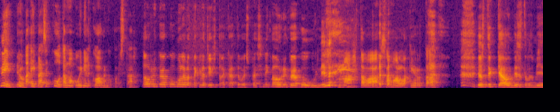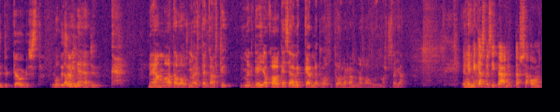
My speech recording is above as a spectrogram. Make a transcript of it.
Niin, ei, joo. Mutta ei pääse kuutamo uinille, kun aurinko paistaa. Aurinko ja kuu molemmat näkivät yhtä aikaa, että voisi päästä niin aurinko ja kuu uinnille. Mahtavaa, samalla kertaa. Jos tykkää uimisesta, mutta mie en tykkää uimisesta. Mutta minä tykkään. Mehän maatalousnaisten kanssa melkein joka kesä me käymme tuolla, rannalla uimassa. Ja Eli mikäs vesi tää nyt tässä on?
